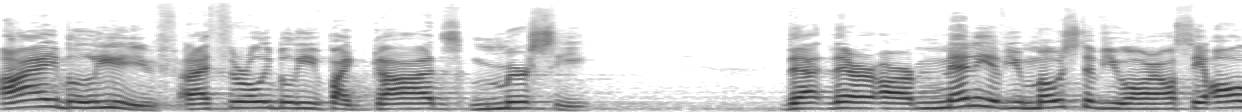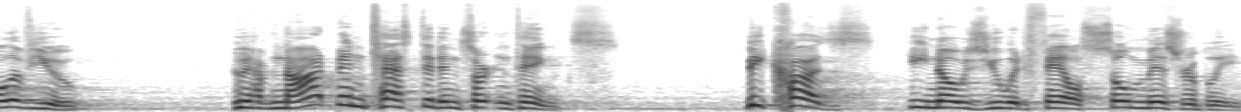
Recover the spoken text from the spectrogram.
I believe, and I thoroughly believe by God's mercy, that there are many of you, most of you, or I'll say all of you, who have not been tested in certain things because He knows you would fail so miserably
